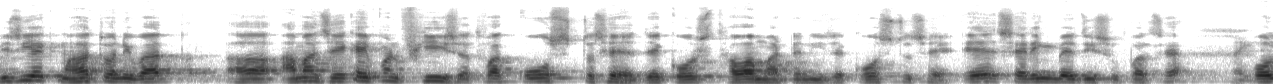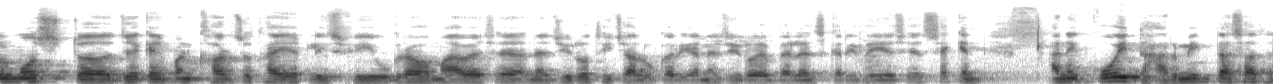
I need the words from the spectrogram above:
બીજી એક મહત્ત્વની વાત આમાં જે કંઈ પણ ફીસ અથવા કોસ્ટ છે જે કોર્સ થવા માટેની જે કોસ્ટ છે એ શેરિંગ બેઝિસ ઉપર છે. ઓલમોસ્ટ જે કંઈ પણ ખર્ચ થાય એટલી જ ફી ઉઘરાવવામાં આવે છે અને ઝીરોથી ચાલુ કરી અને ઝીરોએ બેલેન્સ કરી દઈએ છીએ. સેકન્ડ અને કોઈ ધાર્મિકતા સાથે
